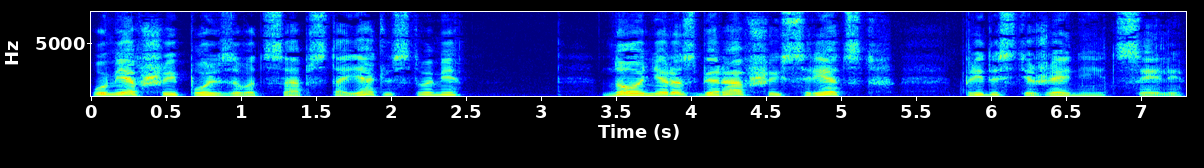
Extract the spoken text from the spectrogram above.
умевший пользоваться обстоятельствами, но не разбиравший средств при достижении цели.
